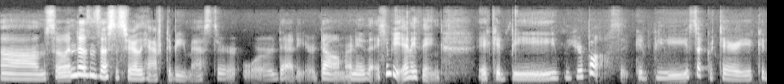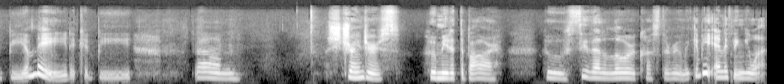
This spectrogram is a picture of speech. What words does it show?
Um, so it doesn't necessarily have to be master or daddy or dom or any of that. It can be anything. It could be your boss. It could be a secretary. It could be a maid. It could be um, strangers who meet at the bar, who see that allure across the room. It can be anything you want.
